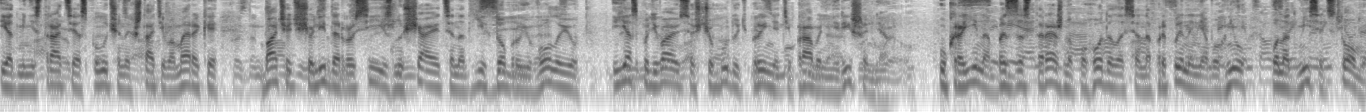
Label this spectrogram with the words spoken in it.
і адміністрація Сполучених Штатів Америки бачать, що лідер Росії знущається над їх доброю волею, і я сподіваюся, що будуть прийняті правильні рішення. Україна беззастережно погодилася на припинення вогню понад місяць тому.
